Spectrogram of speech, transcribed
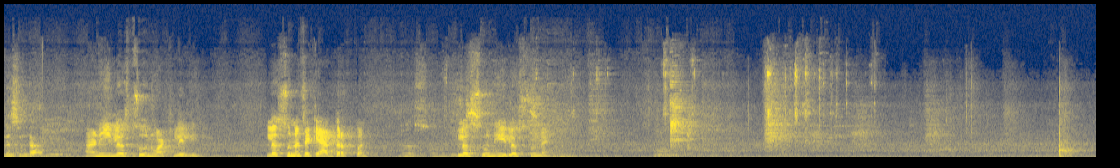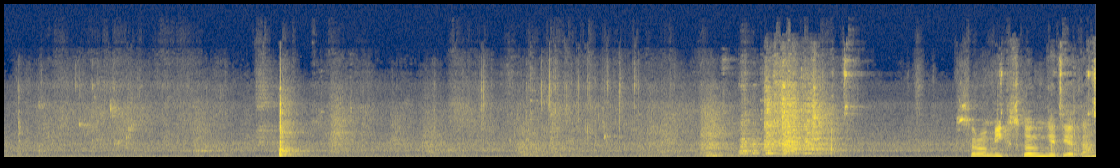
लसूण टाक. आणि लसूण वाटलेली. लसूणच आहे की अद्रक पण? लसूण. लसूण ही लसूण आहे. सर्व मिक्स करून घेते आता.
